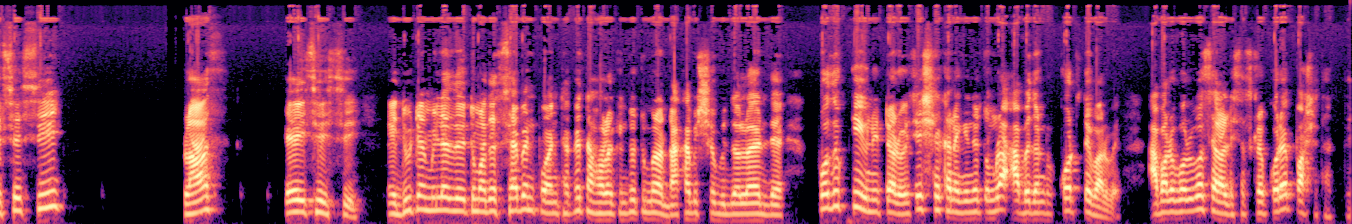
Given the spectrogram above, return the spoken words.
এসএসসি প্লাস এইচএসসি এই দুইটা মিলে যদি তোমাদের সেভেন পয়েন্ট থাকে, তাহলে কিন্তু তোমরা ঢাকা বিশ্ববিদ্যালয়ের যে প্রযুক্তি ইউনিটটা রয়েছে, সেখানে কিন্তু তোমরা আবেদন করতে পারবে। আবারও বলব চ্যানেলটি সাবস্ক্রাইব করে পাশে থাকতে।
